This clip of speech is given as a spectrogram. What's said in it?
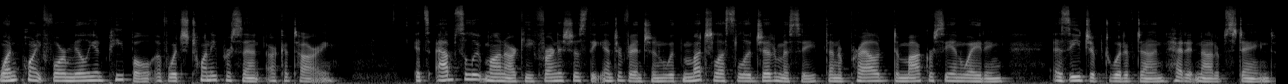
1.4 million people, of which 20% are Qatari. Its absolute monarchy furnishes the intervention with much less legitimacy than a proud democracy in waiting, as Egypt would have done had it not abstained.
